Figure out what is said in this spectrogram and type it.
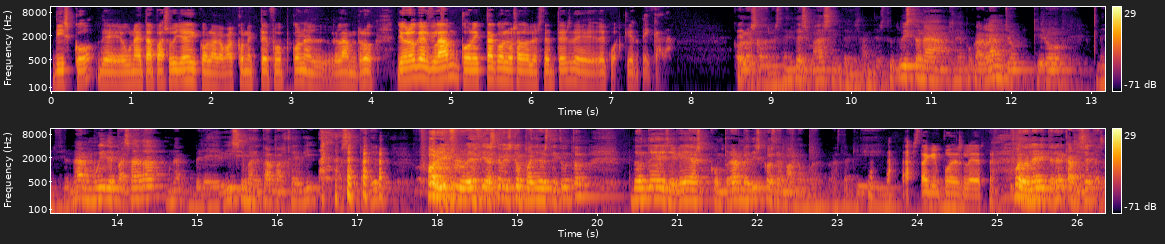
disco de una etapa suya y con la que más conecté fue con el glam rock. Yo creo que el glam conecta con los adolescentes de, cualquier década. Con los adolescentes más interesantes. Tú tuviste una, época glam, yo quiero mencionar muy de pasada una brevísima etapa heavy, por influencias de mis compañeros de instituto, donde llegué a comprarme discos de Manowar. Hasta aquí puedes leer. Puedo leer y tener camisetas.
